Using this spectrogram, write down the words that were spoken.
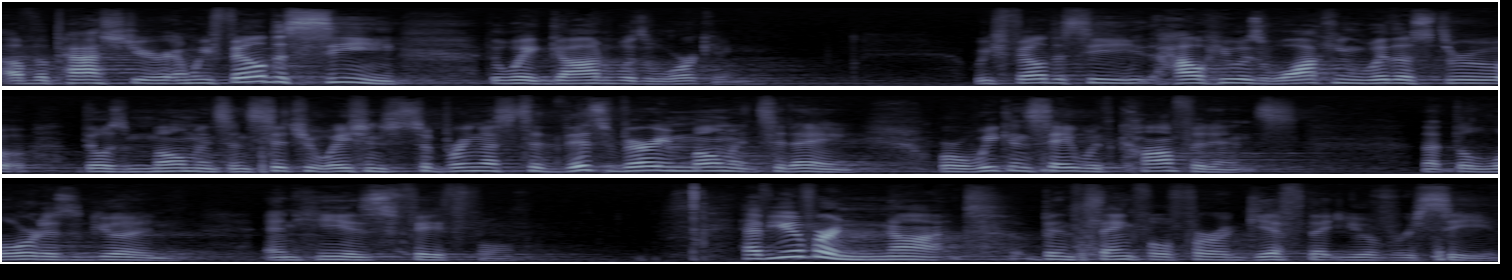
of the past year, and we fail to see the way God was working. We failed to see how He was walking with us through those moments and situations to bring us to this very moment today, where we can say with confidence that the Lord is good and He is faithful. Have you ever not been thankful for a gift that you have received?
